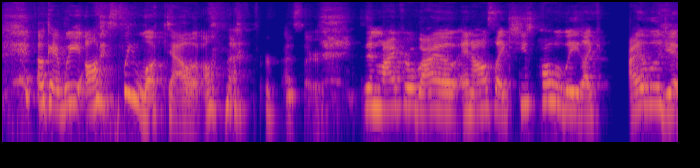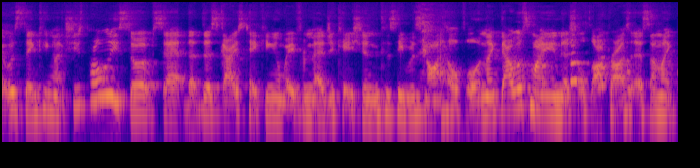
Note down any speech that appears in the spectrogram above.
okay, we honestly lucked out on that professor. in microbio, and I was like, she's probably like I legit was thinking like she's probably so upset that this guy's taking away from the education because he was not helpful. And like that was my initial thought process. I'm like,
